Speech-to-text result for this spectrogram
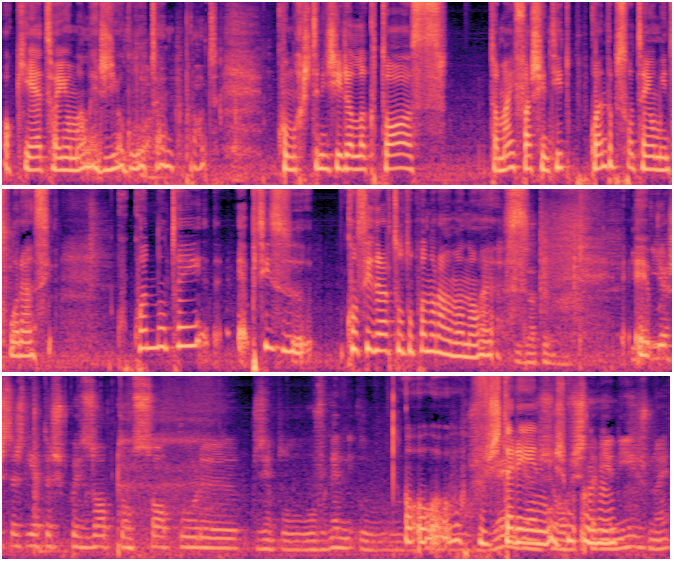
ou que é, tem uma alergia ao glúten. Pronto. Como restringir a lactose também faz sentido quando a pessoa tem uma intolerância. Quando não tem, é preciso considerar todo o panorama, não é? Exatamente. E, É- e estas dietas depois optam só por, eh, por exemplo, o, vegani o, O- o- vegetarianismo, vegetarianismo, não é?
